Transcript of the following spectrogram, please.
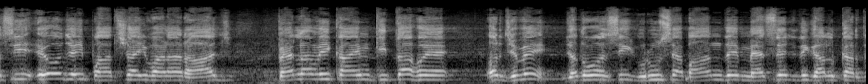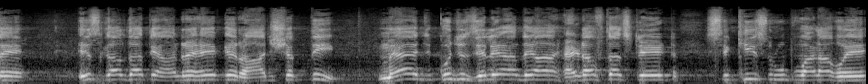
ਅਸੀਂ ਇਹੋ ਜਿਹੀ ਪਾਤਸ਼ਾਹੀ ਵਾਲਾ ਰਾਜ ਪਹਿਲਾਂ ਵੀ ਕਾਇਮ ਕੀਤਾ ਹੋਇਆ ਔਰ ਜਿਵੇਂ ਜਦੋਂ ਅਸੀਂ ਗੁਰੂ ਸਾਹਿਬਾਨ ਦੇ ਮੈਸੇਜ ਦੀ ਗੱਲ ਕਰਦੇ ਹਾਂ, ਇਸ ਗੱਲ ਦਾ ਧਿਆਨ ਰਹੇ ਕਿ ਰਾਜ ਸ਼ਕਤੀ ਮੈਂ ਕੁਝ ਜ਼ਿਲ੍ਹਿਆਂ ਦਾ ਹੈਡ ਆਫ ਦਾ ਸਟੇਟ ਸਿੱਖੀ ਸਰੂਪ ਵਾਲਾ ਹੋਏ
